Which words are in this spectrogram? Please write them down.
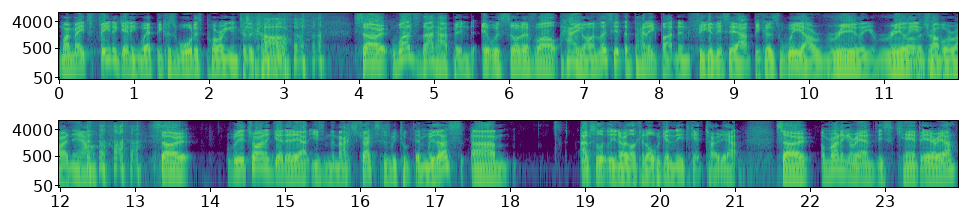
my mate's feet are getting wet because water's pouring into the car. so once that happened, it was sort of, well, hang on, let's hit the panic button and figure this out because we are really, really Well, in trouble right. right now. so we're trying to get it out using the Max tracks because we took them with us. Um, absolutely no luck at all. We're going to need to get towed out. So I'm running around this camp area.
